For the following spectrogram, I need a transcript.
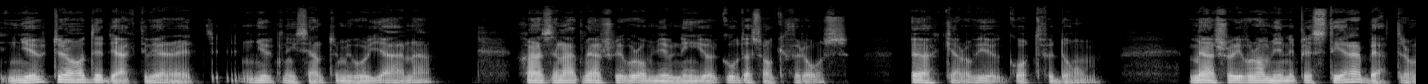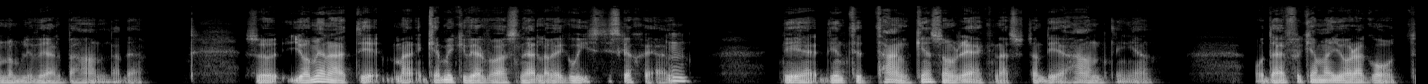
njuter av det, det aktiverar ett njutningscentrum i vår hjärna. Chansen att människor i vår omgivning gör goda saker för oss ökar och vi gör gott för dem. Människor i vår omgivning presterar bättre om de blir väl behandlade. Så jag menar att det, man kan mycket väl vara snäll av egoistiska skäl. Mm. Det, det, är inte tanken som räknas utan det är handlingen. Och därför kan man göra gott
